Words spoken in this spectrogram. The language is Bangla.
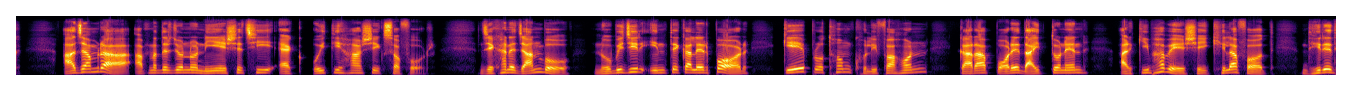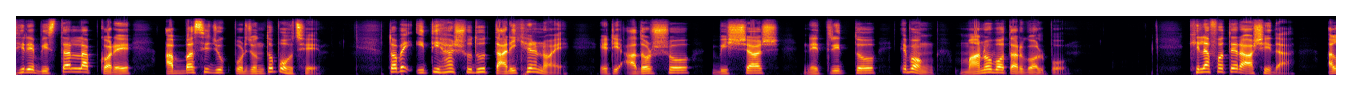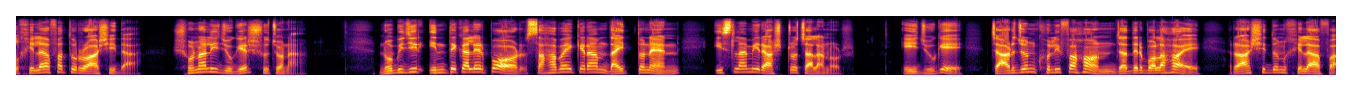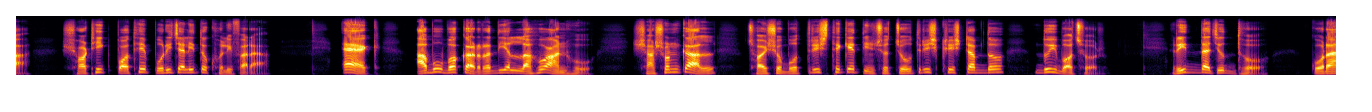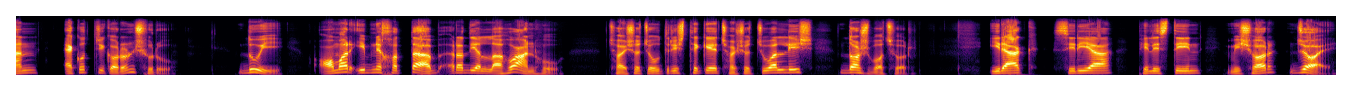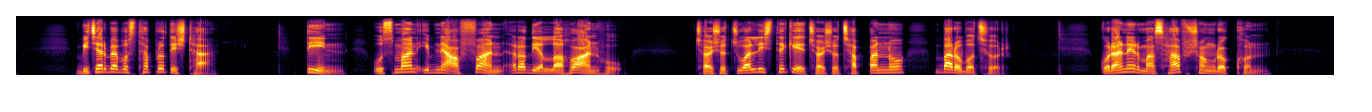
আজ আমরা আপনাদের জন্য নিয়ে এসেছি এক ঐতিহাসিক সফর, যেখানে জানব নবীজির ইন্তেকালের পর কে প্রথম খলিফা হন, কারা পরে দায়িত্ব নেন, আর কীভাবে সেই খিলাফত ধীরে ধীরে বিস্তার লাভ করে আব্বাসী যুগ পর্যন্ত পৌঁছে। তবে ইতিহাস শুধু তারিখের নয়, এটি আদর্শ, বিশ্বাস, নেতৃত্ব এবং মানবতার গল্প। খিলাফতের আশিদা আল খিলাফাতুর রাশিদা সোনালী যুগের সূচনা। নবীজির ইন্তেকালের পর সাহাবাইকেরাম দায়িত্ব নেন ইসলামী রাষ্ট্র চালানোর। এই যুগে চারজন খলিফা হন যাদের বলা হয় রাশিদুন খিলাফা, সঠিক পথে পরিচালিত খলিফারা। এক, আবু বকর রদিয়াল্লাহু আনহু। শাসনকাল ছয়শো বত্রিশ থেকে তিনশো চৌত্রিশ খ্রিস্টাব্দ, দুই বছর। রিদ্দা যুদ্ধ। কোরআন একত্রীকরণ শুরু। দুই অমর ইবনে খত্তাব রাদিয়াল্লাহ আনহু ছয়শো থেকে ছয়শো দশ বছর। ইরাক, সিরিয়া, ফিলিস্তিন, মিশর, জয়। বিচার ব্যবস্থা প্রতিষ্ঠা। তিন, উসমান ইবনে আফফান রাদিয়াল্লাহ আনহু ছয়শো চুয়াল্লিশ থেকে ছয়শো ছাপ্পান্ন বারো বছর। কোরআনের মাসহাফ সংরক্ষণ,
